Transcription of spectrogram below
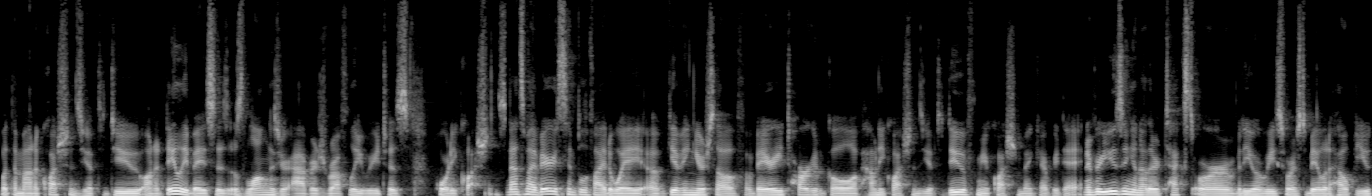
with the amount of questions you have to do on a daily basis as long as your average roughly reaches 40 questions. And that's my very simplified way of giving yourself a very target goal of how many questions you have to do from your question bank every day. And if you're using another text or video resource to be able to help you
